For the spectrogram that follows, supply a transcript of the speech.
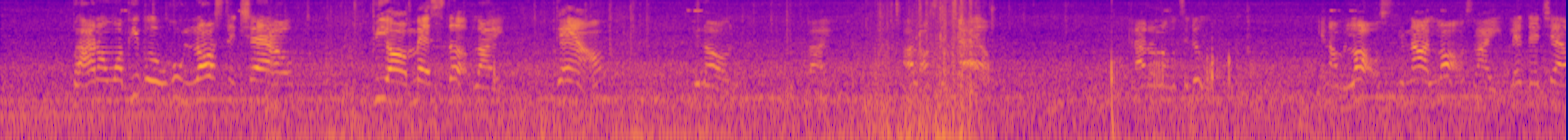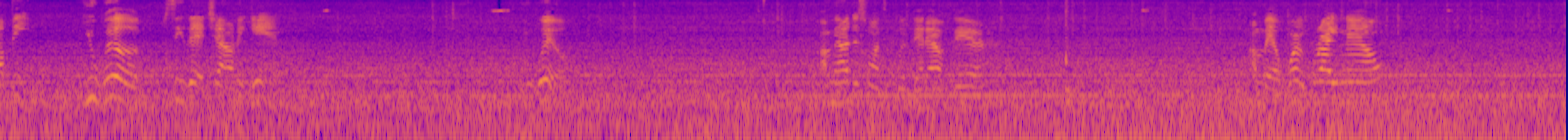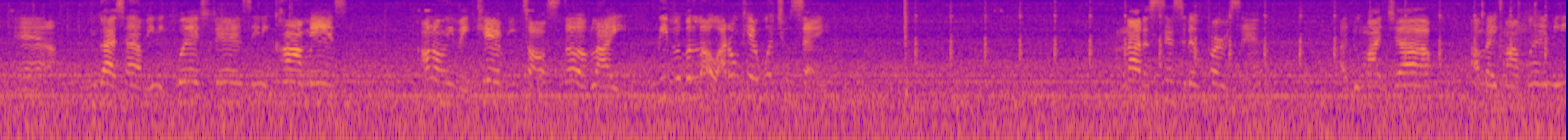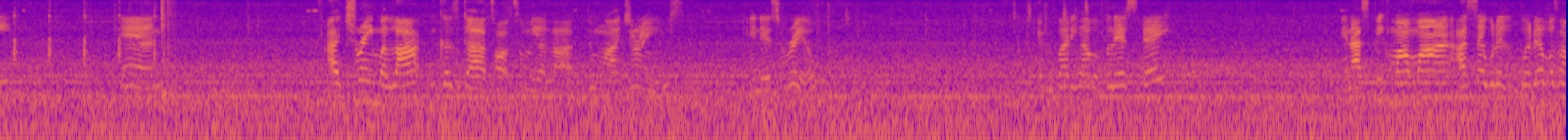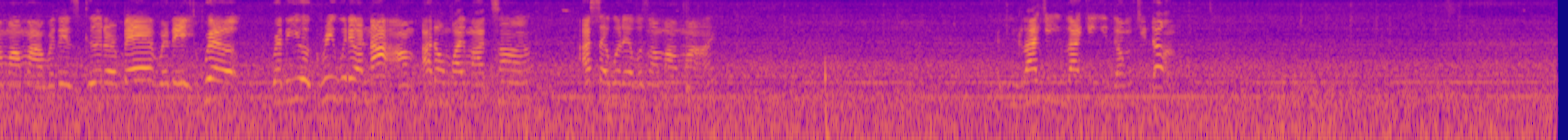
But I don't want people who lost a child be all messed up, like, down, you know, like, I lost a child. And I don't know what to do. And I'm lost. You're not lost. Like, let that child be. You will see that child again. You will. I mean, I just want to put that out there. I'm at work right now. And you guys have any questions, any comments, I don't even care if you talk stuff. Like, leave it below. I don't care what you say. I'm not a sensitive person. I do my job. I make my money. And I dream a lot because God talked to me a lot through my dreams. And it's real. Everybody have a blessed day. And I speak my mind. I say whatever's on my mind, whether it's good or bad, whether, well, whether you agree with it or not, I'm, I do not bite my tongue. I say whatever's on my mind. If you like it, you like it. You don't, you don't.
